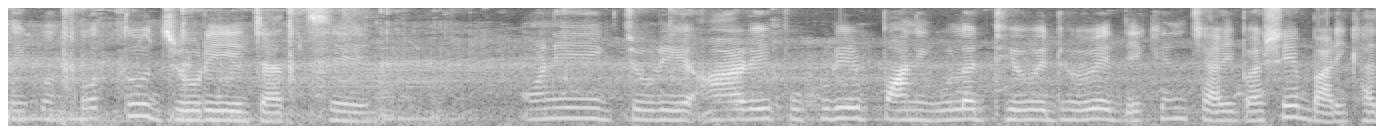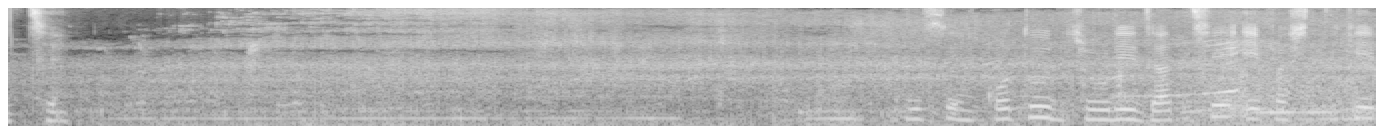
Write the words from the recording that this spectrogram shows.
দেখুন কত জোরে যাচ্ছে। অনেক জোরে আর এই পুকুরের পানিগুলো ঢেউয়ে ঢেউয়ে দেখেন চারিপাশে বাড়ি খাচ্ছে। কত জোরে যাচ্ছে এ পাশ থেকে এ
